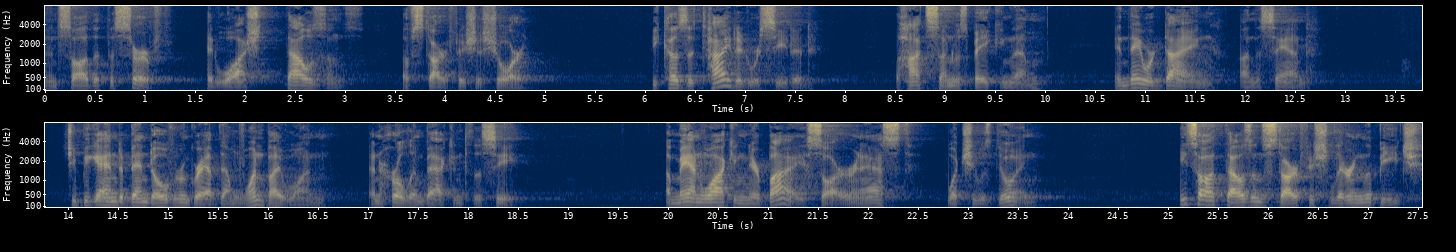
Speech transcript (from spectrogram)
and saw that the surf had washed thousands of starfish ashore. Because the tide had receded, the hot sun was baking them, and they were dying on the sand. She began to bend over and grab them one by one and hurl them back into the sea. A man walking nearby saw her and asked what she was doing. He saw a thousand starfish littering the beach,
